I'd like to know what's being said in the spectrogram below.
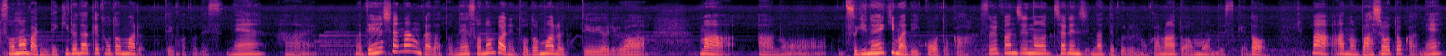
その場にできるだけとどまるっていうことですね。はい。まあ、電車なんかだとねその場にとどまるっていうよりはまああの次の駅まで行こうとかそういう感じのチャレンジになってくるのかなとは思うんですけど、まあ、あの場所とかね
